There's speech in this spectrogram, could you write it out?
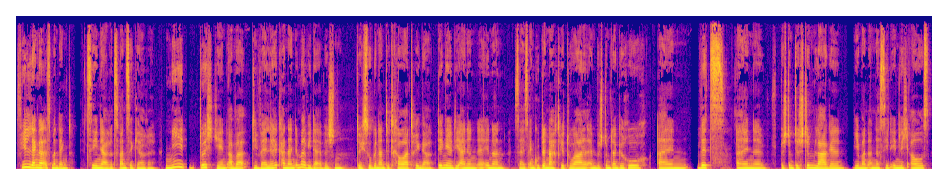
Viel länger als man denkt. Zehn Jahre, 20 Jahre. Nie durchgehend, aber die Welle kann einen immer wieder erwischen. durch sogenannte Trauertrigger. Dinge, die einen erinnern, sei es ein gute Nachtritual, ein bestimmter Geruch, ein Witz, eine bestimmte Stimmlage, jemand anders sieht ähnlich aus.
